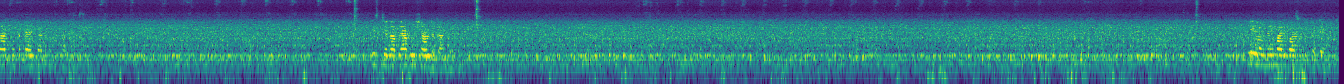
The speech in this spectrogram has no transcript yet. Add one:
आपको कटाई करके इस जगह पे आप निशान लगा लेंगे ये हो हमारी बाजू की कटिंग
